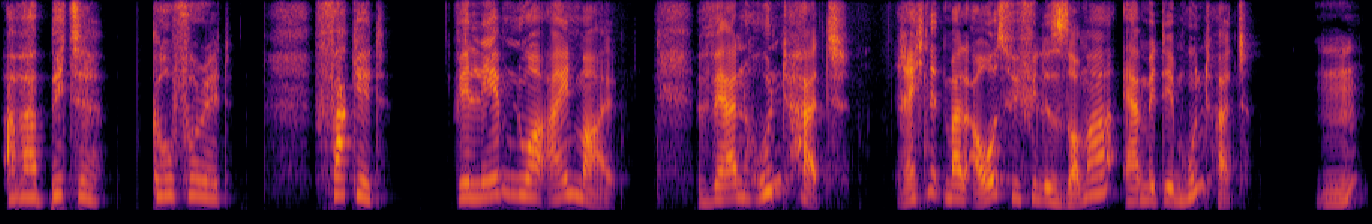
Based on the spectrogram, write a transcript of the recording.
Aber bitte, go for it. Fuck it. Wir leben nur einmal. Wer einen Hund hat, rechnet mal aus, wie viele Sommer er mit dem Hund hat. Hm?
